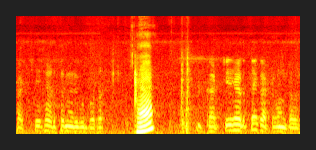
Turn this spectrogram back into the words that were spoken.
కట్ చేసి పెడితే మెరుగు బుర్ర. కట్ చేసి పెడితే కట్టుకుంటుంది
